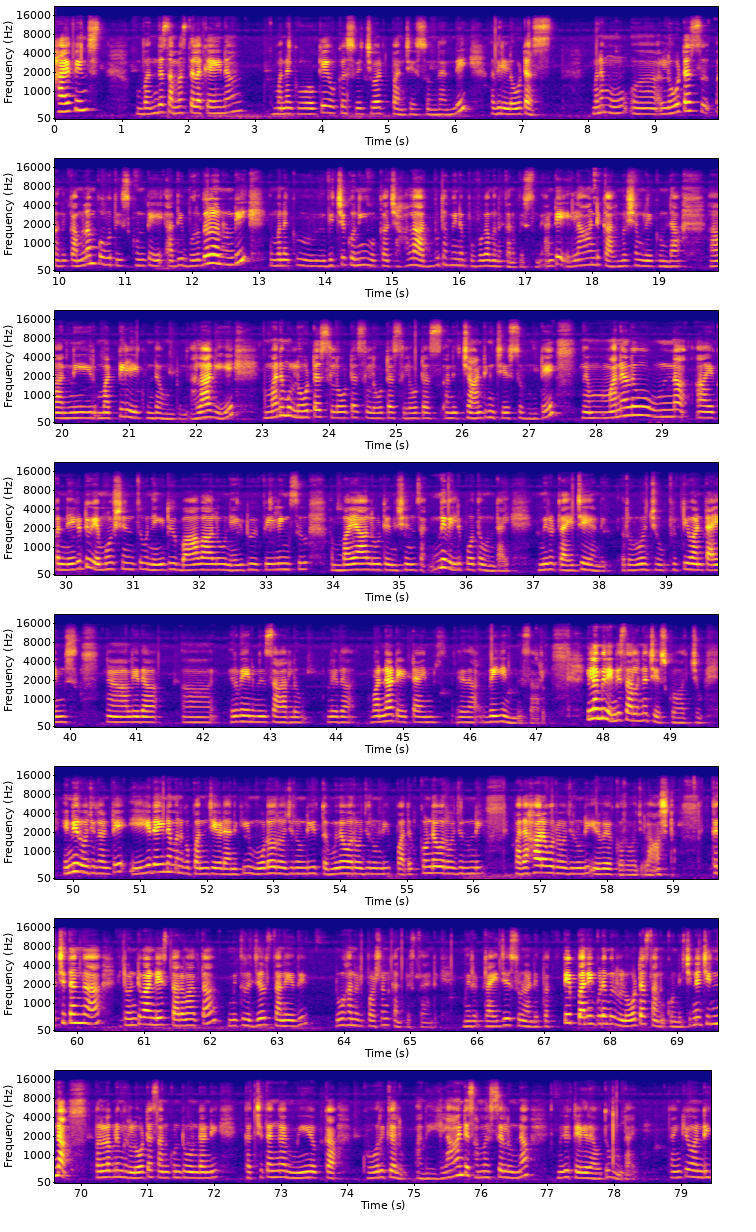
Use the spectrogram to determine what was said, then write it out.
Hi friends వంద సంస్థలకైనా మనకు ఒకే ఒక స్విచ్ వర్డ్ పనిచేస్తుందండి. అది లోటస్ మనము లోటస్ అది కమలం పువ్వు తీసుకుంటే అది బురదలో నుండి మనకు విచ్చుకొని ఒక చాలా అద్భుతమైన పువ్వుగా మనకు కనిపిస్తుంది. అంటే ఎలాంటి కల్మషం లేకుండా ఆ, నీరు మట్టి లేకుండా ఉంటుంది. అలాగే మనము లోటస్ లోటస్ లోటస్ లోటస్ అని చాంటింగ్ చేస్తూ ఉంటే మనలో ఉన్న ఆ యొక్క నెగిటివ్ ఎమోషన్స్ నెగిటివ్ భావాలు నెగిటివ్ ఫీలింగ్స్ భయాలు టెన్షన్స్ అన్నీ వెళ్ళిపోతూ ఉంటాయి. మీరు ట్రై చేయండి. రోజు ఫిఫ్టీ వన్ టైమ్స్ లేదా ఇరవై ఎనిమిది సార్లు లేదా వన్ నాట్ ఎయిట్ టైమ్స్ లేదా వెయ్యి ఎనిమిది సార్లు. ఇలా మీరు ఎన్నిసార్లైనా చేసుకోవచ్చు. ఎన్ని రోజులు అంటే ఏదైనా మనకు పని చేయడానికి మూడవ రోజు నుండి తొమ్మిదవ రోజు నుండి పదకొండవ రోజు నుండి పదహారవ రోజు నుండి ఇరవై ఒక్క రోజు లాస్ట్. ఖచ్చితంగా ట్వంటీ వన్ డేస్ తర్వాత మీకు రిజల్ట్స్ అనేది టూ హండ్రెడ్ పర్సెంట్ కనిపిస్తాయండి. మీరు ట్రై చేసి చూడండి. ప్రతి పనికి కూడా మీరు లోటస్ అనుకోండి. చిన్న చిన్న పనులకు కూడా మీరు లోటస్ అనుకుంటూ ఉండండి. ఖచ్చితంగా మీ యొక్క కోరికలు అది ఎలాంటి సమస్యలు ఉన్నా మీకు క్లియర్ అవుతూ ఉంటాయి. థ్యాంక్ యూ అండి.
